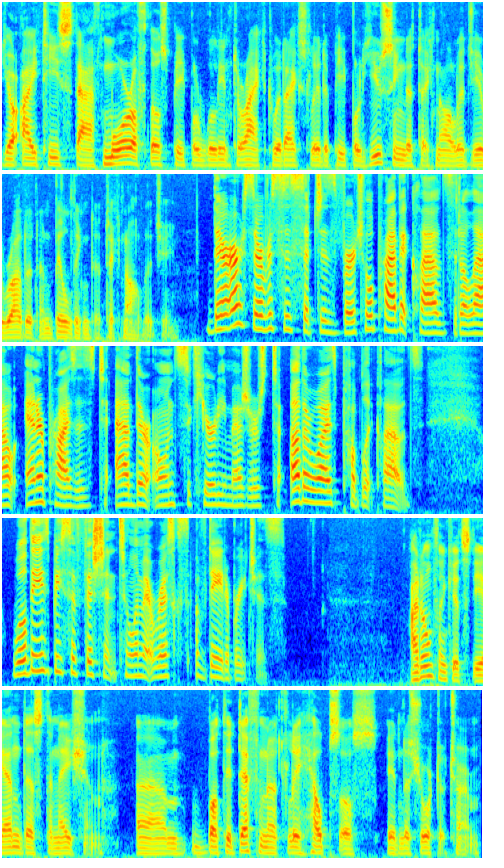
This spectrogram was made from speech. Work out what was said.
your IT staff, more of those people will interact with actually the people using the technology rather than building the technology. There are services such as virtual private clouds that allow enterprises to add their own security measures to otherwise public clouds. Will these be sufficient to limit risks of data breaches? I don't think it's the end destination, um, but it definitely helps us in the shorter term.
